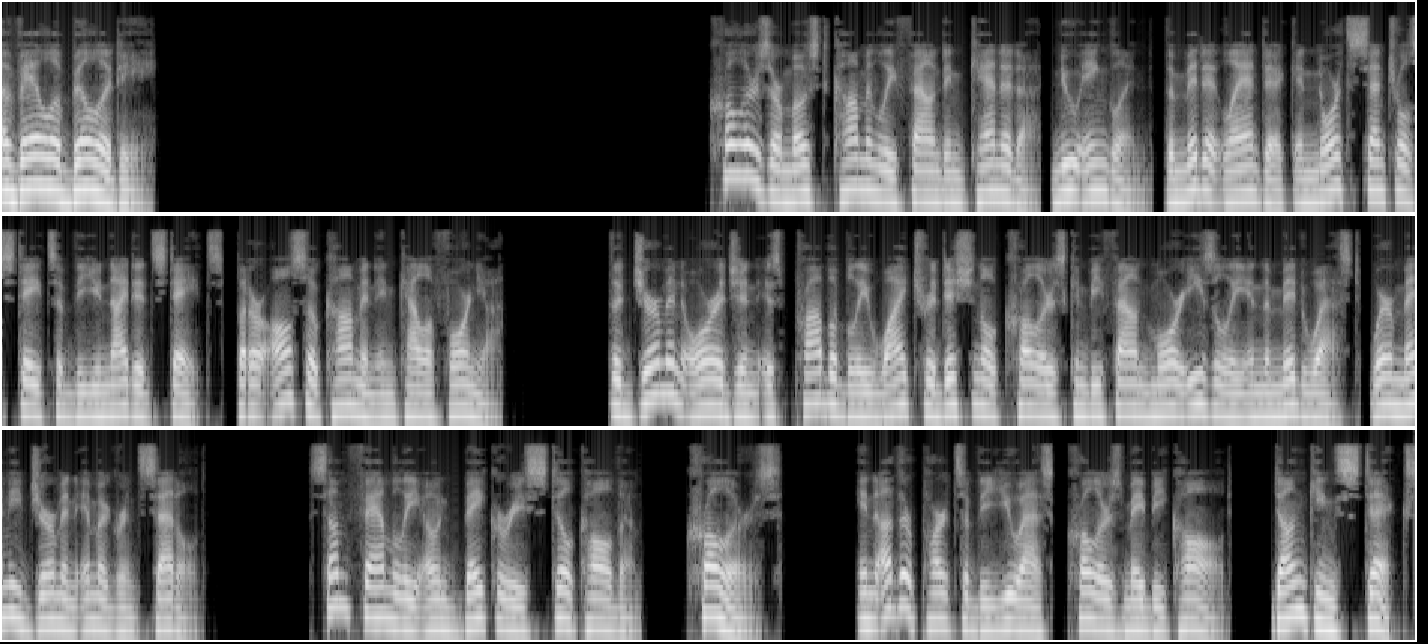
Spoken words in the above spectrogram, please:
Availability Crullers are most commonly found in Canada, New England, the Mid-Atlantic and north-central states of the United States, but are also common in California. The German origin is probably why traditional crullers can be found more easily in the Midwest, where many German immigrants settled. Some family-owned bakeries still call them crullers. In other parts of the U.S., crullers may be called dunking sticks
